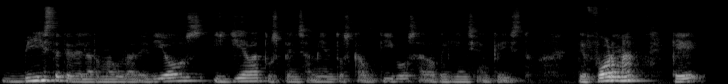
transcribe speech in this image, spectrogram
vístete de la armadura de Dios y lleva tus pensamientos cautivos a la obediencia en Cristo. De forma que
